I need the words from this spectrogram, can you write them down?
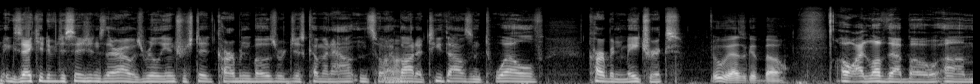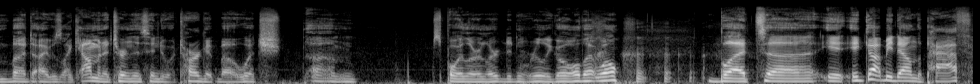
executive decisions there. I was really interested. Carbon bows were just coming out, and so I Uh-huh. bought a 2012 Carbon Matrix. Ooh, that's a good bow. Oh, I love that bow. Um, but I was like, I'm going to turn this into a target bow, which, um, spoiler alert, didn't really go all that well. but uh, it, it got me down the path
